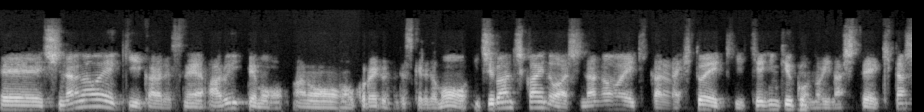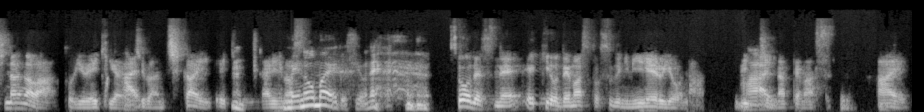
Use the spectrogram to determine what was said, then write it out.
えー、品川駅からですね、歩いても、あのー、来れるんですけれども、一番近いのは品川駅から一駅、京浜急行に乗りまして、北品川という駅が一番近い駅になります。はい、目の前ですよね。そうですね。駅を出ますとすぐに見えるような立地になってます。はい、はい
